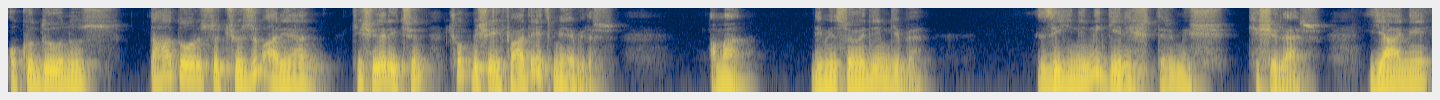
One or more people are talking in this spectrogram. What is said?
okuduğunuz, daha doğrusu çözüm arayan kişiler için çok bir şey ifade etmeyebilir. Ama demin söylediğim gibi zihnini geliştirmiş kişiler yani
